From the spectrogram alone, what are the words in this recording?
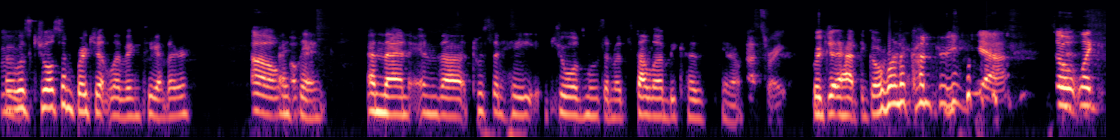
It was Jules and Bridget living together, Oh, I okay, think. And then in the Twisted Hate, Jules moves in with Stella because, you know, that's right. Bridget had to go run a country. Yeah. So, like,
